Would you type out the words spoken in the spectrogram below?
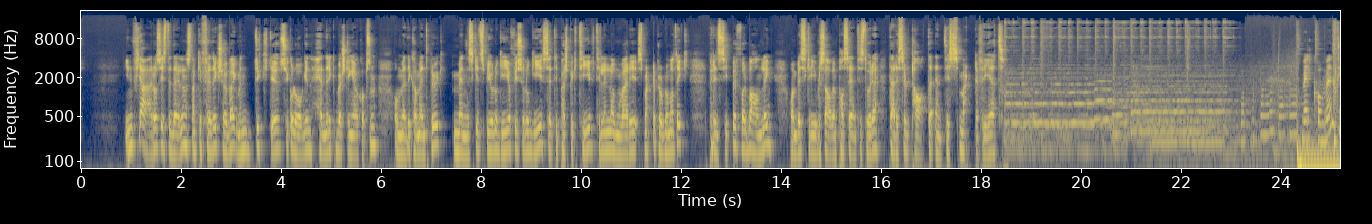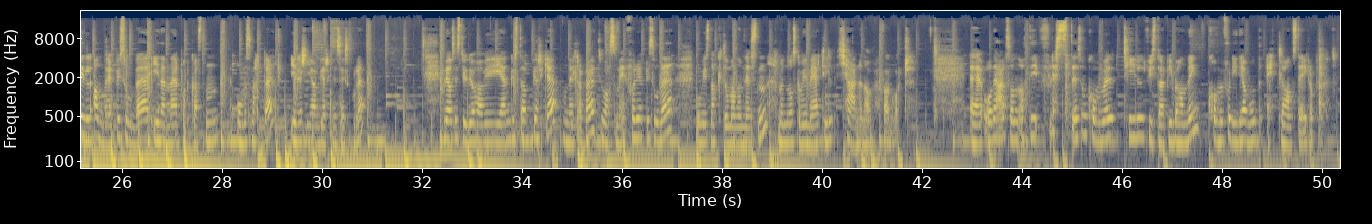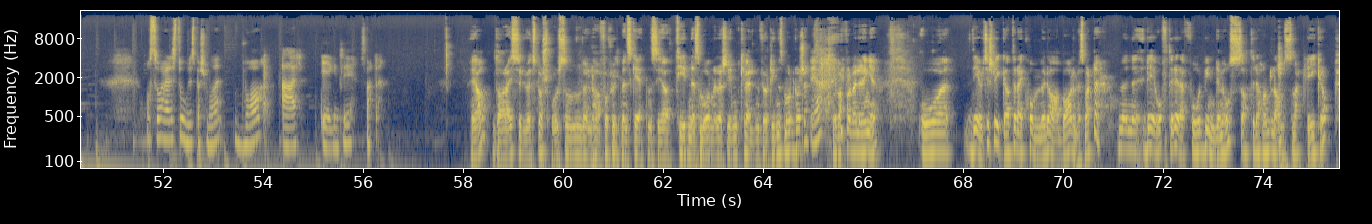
I den fjerde og siste delen snakker Fredrik Sjøberg med den dyktige psykologen Henrik Børsting Jacobsen om medikamentbruk, menneskets biologi og fysiologi sett i perspektiv til en langvarig smerteproblematikk, prinsipper for behandling og en beskrivelse av en pasienthistorie der resultatet endte i smertefrihet. Velkommen til andre episode i denne podkasten om smerte i regi av Bjørknes høgskole. Med oss i studio har vi igjen Gustav Bjørke, deltaker. Du var også med i forrige episode, hvor vi snakket om anamnesen, men nå skal vi mer til kjernen av faget vårt. Eh, og det er sånn at De fleste som kommer til fysioterapibehandling, kommer fordi de har vondt et eller annet sted i kroppen. Og så er det store spørsmålet hva er egentlig smerte? Ja, da reiser du et spørsmål som vel har forfulgt menneskeheten siden tidenes morgen, eller siden kvelden før tidenes morgen, kanskje. Ja. I hvert fall veldig lenge. Og det er jo ikke slik at de kommer da bare med smerte. Men det er jo ofte det de forbinder med oss, at det handler om smerte i kropp.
